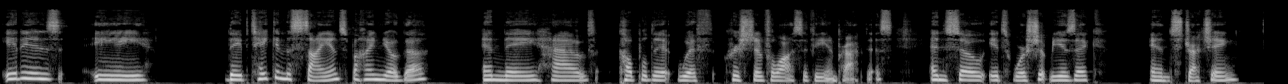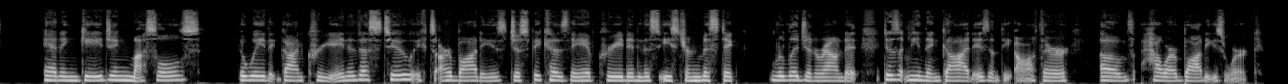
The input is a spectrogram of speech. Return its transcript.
it is a, they've taken the science behind yoga and they have coupled it with Christian philosophy and practice. And so it's worship music and stretching and engaging muscles the way that God created us to. It's our bodies just because they have created this Eastern mystic religion around it doesn't mean that God isn't the author of how our bodies work.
